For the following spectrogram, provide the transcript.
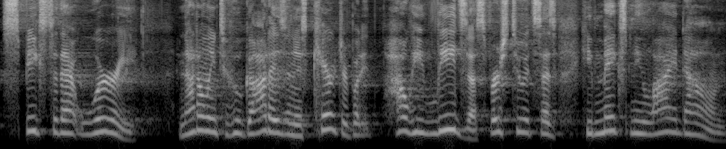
speaks to that worry, not only to who God is and his character, but how he leads us. Verse 2, it says, He makes me lie down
